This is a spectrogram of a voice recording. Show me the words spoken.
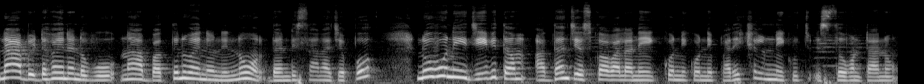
నా బిడ్డవైన నువ్వు నా భక్తునివైన నిన్ను దండిస్తానా చెప్పు. నువ్వు నీ జీవితం అర్థం చేసుకోవాలని కొన్ని కొన్ని పరీక్షలు నీకు ఇస్తూ ఉంటాను.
